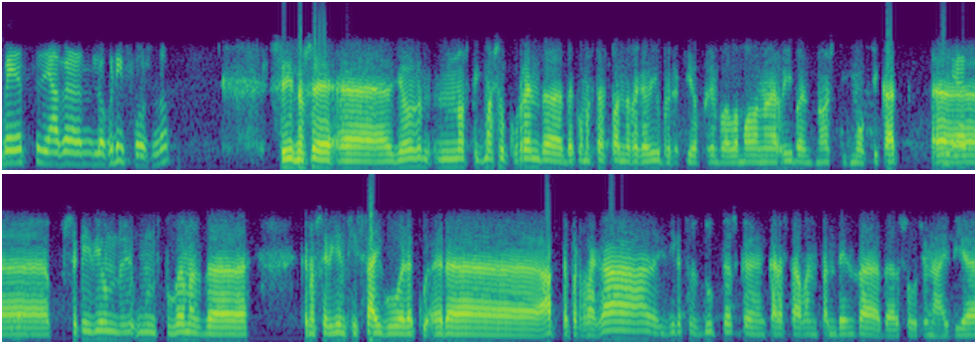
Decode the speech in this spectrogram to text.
vez se abran los grifos, ¿no? Sí, no sé, eh, jo no estic massa al corrent de, de com està el plan de regadiu, perquè aquí, per exemple, a la Mola no arriba, no estic molt ficat. Eh, sé que hi havia uns, uns problemes de, que no sabien si l'aigua era, era apta per regar, i aquests dubtes que encara estaven pendents de, de solucionar. Hi havia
